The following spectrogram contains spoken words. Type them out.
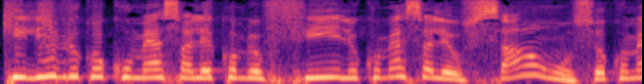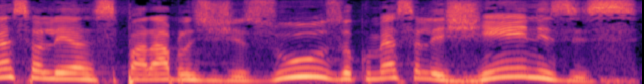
Que livro que eu começo a ler com meu filho? Eu começo a ler os Salmos? Eu começo a ler as parábolas de Jesus? Eu começo a ler Gênesis?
